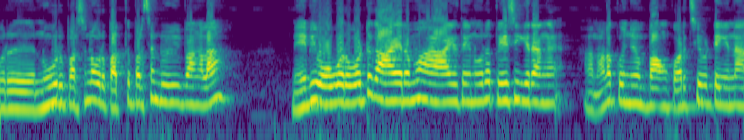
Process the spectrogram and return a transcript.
ஒரு நூறு பர்சன்ட் ஒரு பத்து பர்சன்ட் விழிப்பாங்களா மேபி ஒவ்வொரு ஓட்டுக்கு ஆயிரமோ ஆயிரத்தி ஐநூறுரூவா பேசிக்கிறாங்க. அதனால் கொஞ்சம் பாவம் குறைச்சி விட்டிங்கன்னா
